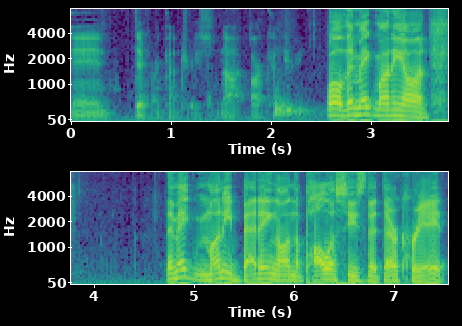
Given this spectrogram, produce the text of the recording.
in different countries, not our country. well, they make money on they make money betting on the policies that they're creating.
